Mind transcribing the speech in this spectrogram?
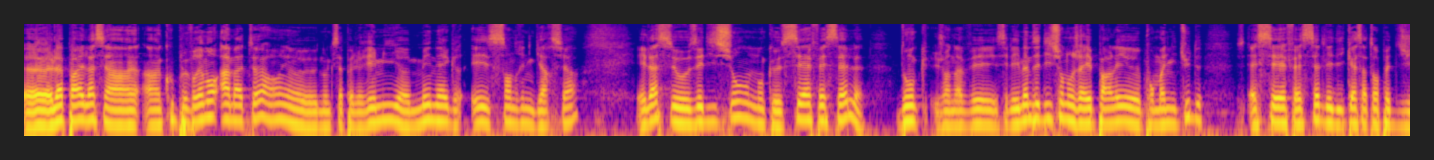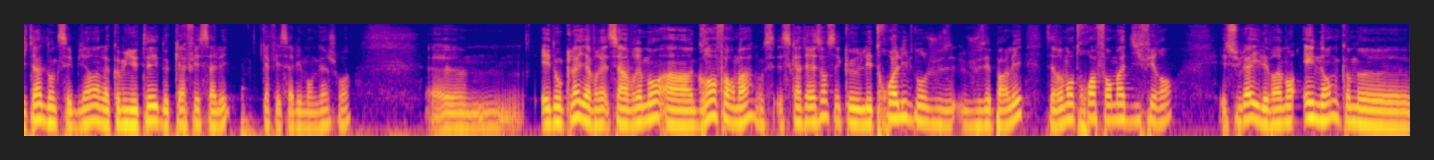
Euh, là, pareil, là, c'est un, un couple vraiment amateur, hein, euh, donc il s'appelle Rémi euh, Ménègre et Sandrine Garcia. Et là, c'est aux éditions donc euh, CFSL. Donc j'en avais, c'est les mêmes éditions dont j'avais parlé pour Magnitude. CFSL dédicace à Tempête Digital. Donc c'est bien la communauté de Café Salé, Café Salé Manga, je crois. Euh, et donc là, il c'est vraiment un grand format. Ce qui est intéressant, c'est que les trois livres dont je vous, ai parlé, c'est vraiment trois formats différents. Et celui-là, il est vraiment énorme comme, euh,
